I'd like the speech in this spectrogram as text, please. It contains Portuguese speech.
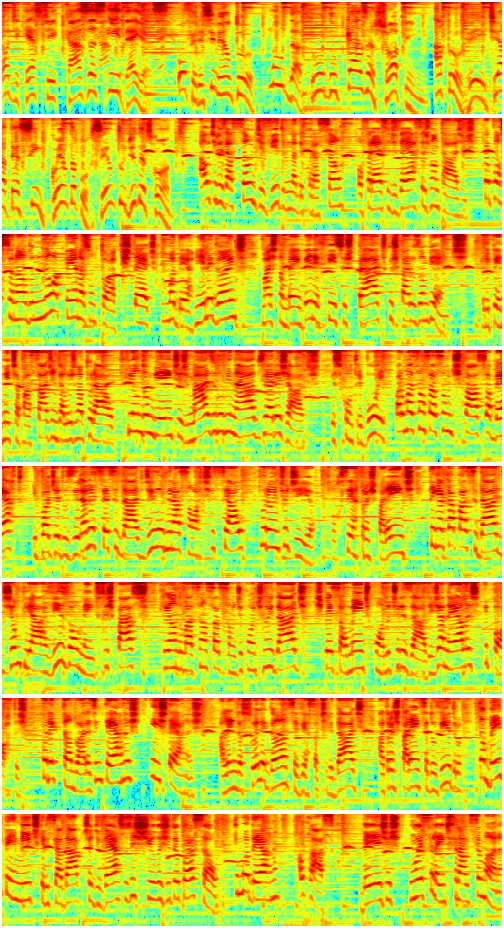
Podcast Casas e Ideias. Oferecimento Muda Tudo Casa Shopping. Aproveite até 50% de desconto. A utilização de vidro na decoração oferece diversas vantagens, proporcionando não apenas um toque estético, moderno e elegante, mas também benefícios práticos para os ambientes. Ele permite a passagem da luz natural, criando ambientes mais iluminados e arejados. Isso contribui para uma sensação de espaço aberto e pode reduzir a necessidade de iluminação artificial durante o dia. Por ser transparente, tem a capacidade de ampliar visualmente os espaços, criando uma sensação de continuidade, especialmente quando utilizado em janelas e portas, conectando áreas internas e externas. Além da sua elegância e versatilidade, a transparência do vidro também permite que ele se adapte a diversos estilos de decoração, do moderno ao clássico. Beijos um excelente final de semana.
